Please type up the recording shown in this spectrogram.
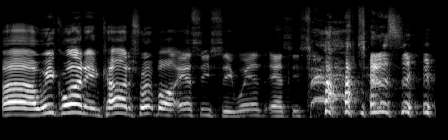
Uh, week one in college football, SEC wins. SEC Tennessee.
